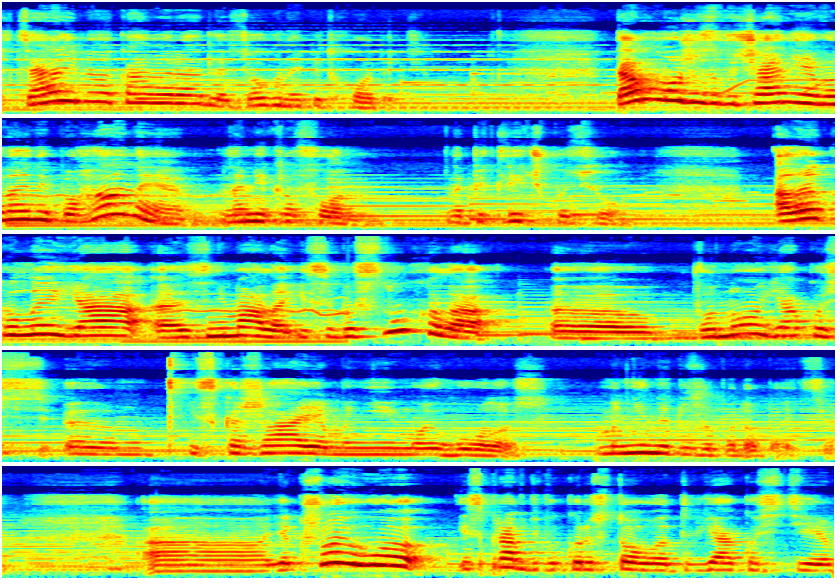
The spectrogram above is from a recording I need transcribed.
то ця іменно камера для цього не підходить. Там може звучання воно й непогане на мікрофон, на підлічку цю. Але коли я е, знімала і себе слухала, е, воно якось е, іскажає мені мій голос. Мені не дуже подобається. Якщо його і справді використовувати в якості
